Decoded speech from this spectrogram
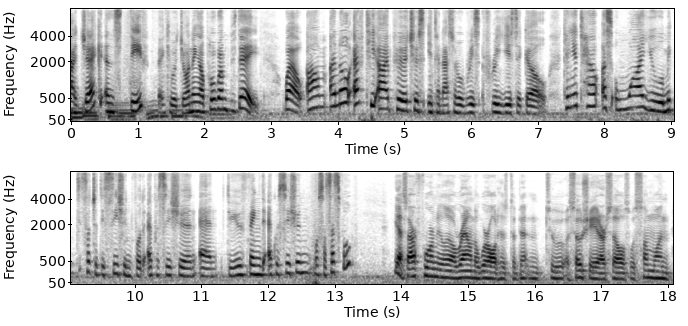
Hi, Jack and Steve. Thank you for joining our program today. Well, um, I know FTI purchased International Risk three years ago. Can you tell us why you make such a decision for the acquisition and do you think the acquisition was successful? Yes, our formula around the world has been to associate ourselves with someone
